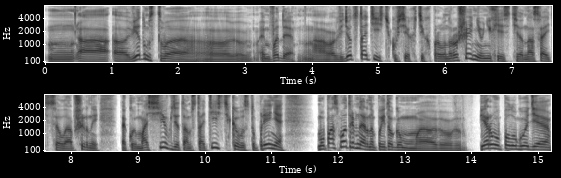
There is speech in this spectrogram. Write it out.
а, а ведомство МВД а, ведет статистику всех этих правонарушений. У них есть на сайте целый обширный такой массив, где там статистика, выступления. Мы посмотрим, наверное, по итогам э, первого полугодия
